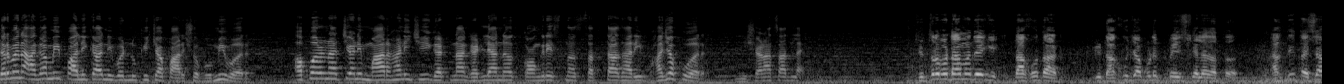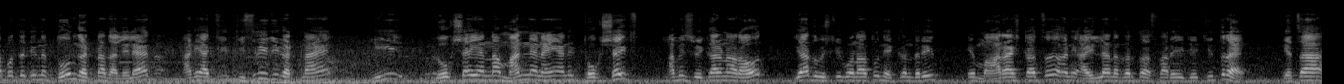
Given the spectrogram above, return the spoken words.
दरम्यान आगामी पालिका निवडणुकीच्या पार्श्वभूमीवर अपहरणाची आणि मारहाणीची ही घटना घडल्यानं काँग्रेसनं सत्ताधारी भाजपवर निशाणा साधलाय. चित्रपटामध्ये दाखवतात की डाकूच्या पुढे पेश केलं जातं. अगदी तशा पद्धतीने दोन घटना झालेल्या आहेत आणि याची तिसरी जी घटना आहे ही लोकशाही यांना मान्य नाही आणि ठोकशाहीच आम्ही स्वीकारणार आहोत. या दृष्टिकोनातून एकंदरीत हे महाराष्ट्राचं आणि अहिल्यानगरचं असणारे जे चित्र आहे याचा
